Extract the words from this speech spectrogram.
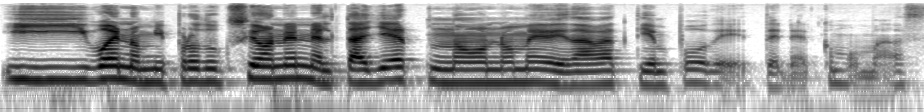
y bueno, mi producción en el taller no, no me daba tiempo de tener como más,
